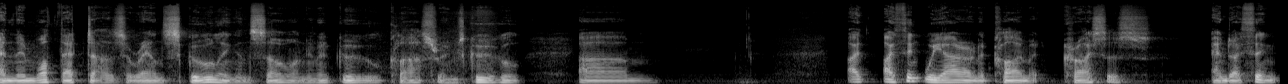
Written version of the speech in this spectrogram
and then what that does around schooling and so on, you know, Google Classrooms, Google um, I, I think we are in a climate crisis, and I think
